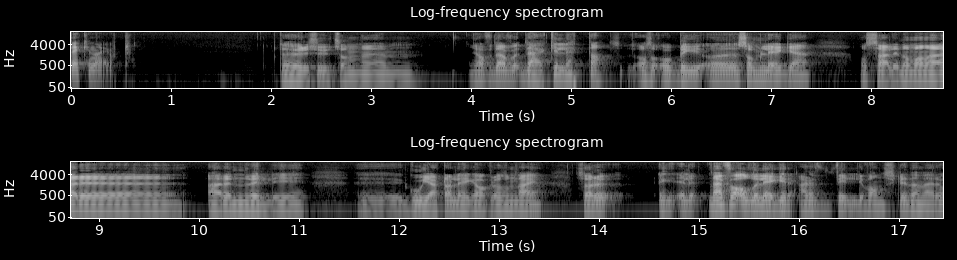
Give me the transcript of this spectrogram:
Det kunne jeg gjort. Det høres jo ut som eh, Ja, for det er, det er ikke lett, da. Altså, be, øh, som lege, og særlig når man er, eh, er en veldig uh, godhjerta lege, akkurat som deg, så er det eller, Nei, for alle leger er det veldig vanskelig den der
